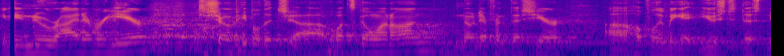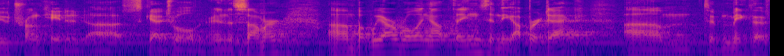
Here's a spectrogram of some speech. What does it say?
You need a new ride every year to show people that uh, what's going on. No different this year. Uh, hopefully we get used to this new truncated uh, schedule in the summer. Um, but we are rolling out things in the upper deck um, to make the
